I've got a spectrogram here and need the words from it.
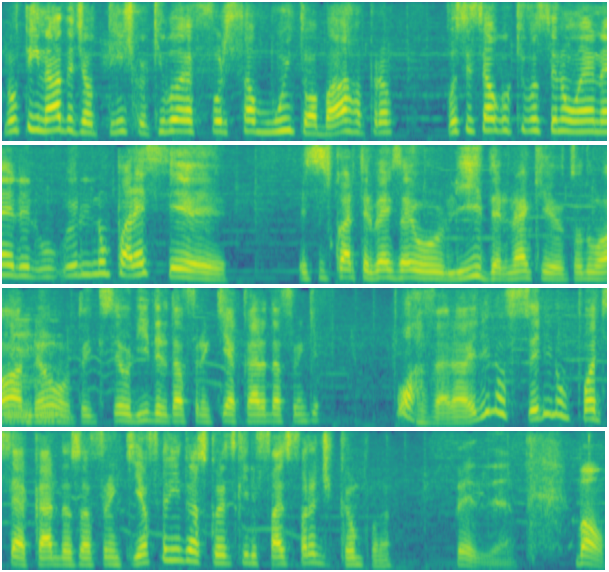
Não tem nada de autêntico, aquilo é forçar muito a barra pra você ser algo que você não é, né? Ele, ele não parece ser esses quarterbacks aí, o líder, né? Que todo mundo, ah, uhum. não, tem que ser o líder da franquia, a cara da franquia. Porra, velho, ele não, ele não pode ser a cara da sua franquia fazendo as coisas que ele faz fora de campo, né? Pois é. Bom,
